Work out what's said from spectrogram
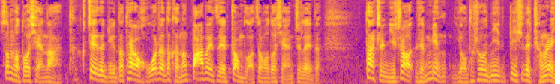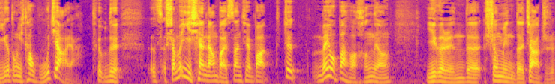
这么多钱呢？这个女的，她要活着，她可能八辈子也赚不了这么多钱之类的。但是你知道，人命有的时候你必须得承认一个东西，它无价呀，对不对？什么一千两百、三千八，这没有办法衡量一个人的生命的价值。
